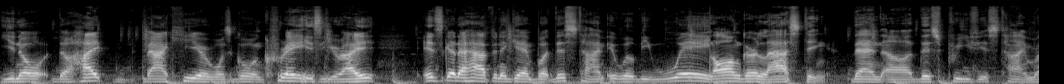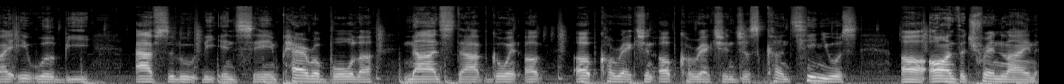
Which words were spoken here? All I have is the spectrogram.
You know the hype back here was going crazy right? It's gonna happen again but this time it will be way longer lasting than uh, this previous time right? It will be absolutely insane. Parabola non-stop going up up correction up correction just continuous uh, on the trend line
